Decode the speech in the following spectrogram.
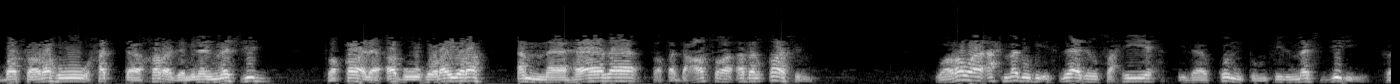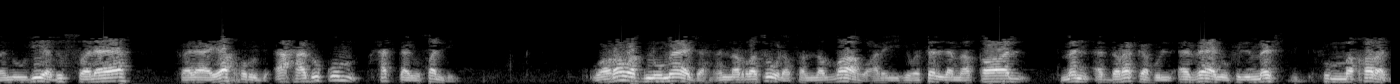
بصره حتى خرج من المسجد فقال أبو هريرة أما هذا فقد عصى أبا القاسم. وروى أحمد بإسناد صحيح إذا كنتم في المسجد فنودي بالصلاة فلا يخرج أحدكم حتى يصلي. وروى ابن ماجه أن الرسول صلى الله عليه وسلم قال من أدركه الأذان في المسجد ثم خرج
